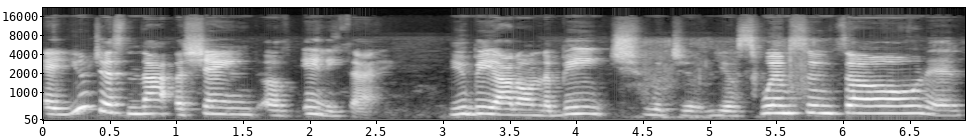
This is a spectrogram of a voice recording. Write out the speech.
and you just not ashamed of anything. You be out on the beach with your, your swimsuits on, and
